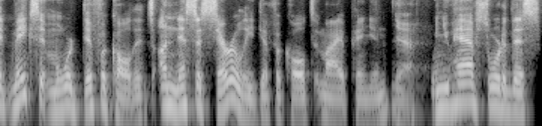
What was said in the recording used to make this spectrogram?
it makes it more difficult. It's unnecessarily difficult, in my opinion. Yeah. When you have sort of this,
